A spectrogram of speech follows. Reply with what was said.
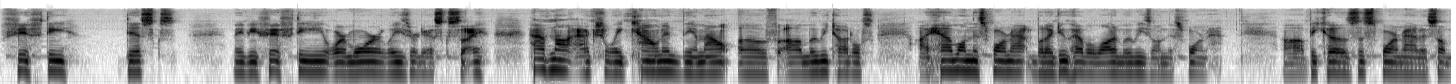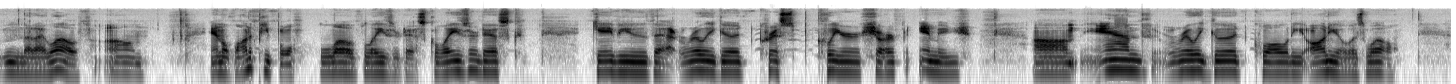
50 discs, maybe 50 or more laser discs. I have not actually counted the amount of uh, movie titles I have on this format, but I do have a lot of movies on this format. Uh, because this format is something that I love. Um, and a lot of people love Laserdisc. Laserdisc gave you that really good, crisp, clear, sharp image. Um, and really good quality audio as well.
